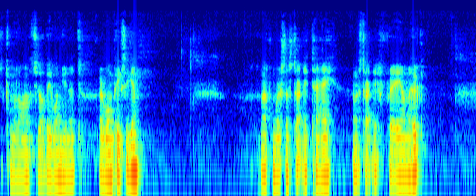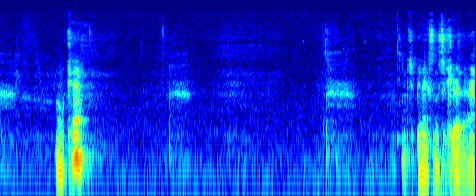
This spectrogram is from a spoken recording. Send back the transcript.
just come along, it should all be one unit or one piece again. Nothing worse than starting to tie and starting to fray on the hook. Okay. It should be nice and secure there.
